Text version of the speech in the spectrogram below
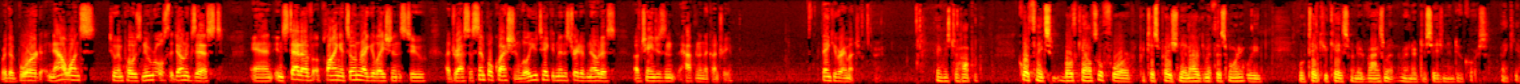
where the board now wants to impose new rules that don't exist. And instead of applying its own regulations to address a simple question, will you take administrative notice of changes that happen in the country? Thank you very much. Thank you, Mr. Hoppock. Court thanks both counsel for participation in argument this morning. We will take your case under advisement and render decision in due course. Thank you.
